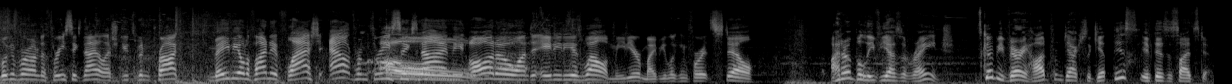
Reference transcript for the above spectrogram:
Looking for it onto 369. Electrocute's been proc. May be able to find it. Flash out from 369. The Oh. auto onto ADD as well. Meteor might be looking for it still. I don't believe he has a range. It's going to be very hard for him to actually get this if there's a sidestep.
